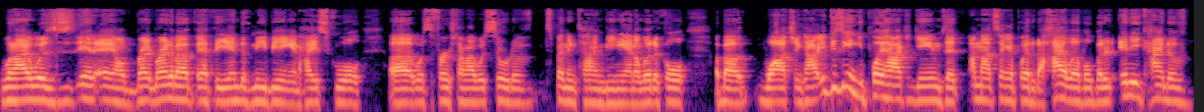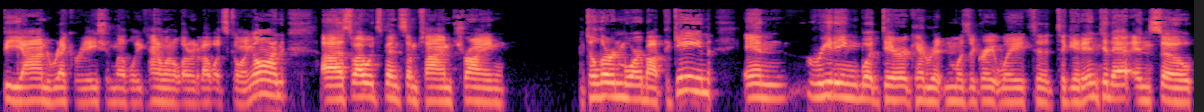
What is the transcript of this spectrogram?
when I was in, you know, right right about at the end of me being in high school. Uh, was the first time I was sort of spending time being analytical about watching hockey. Because again, you play hockey games that I'm not saying I played at a high level, but at any kind of beyond recreation level, you kind of want to learn about what's going on. Uh, so I would spend some time trying to learn more about the game and reading what Derrick had written was a great way to to get into that. And so,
